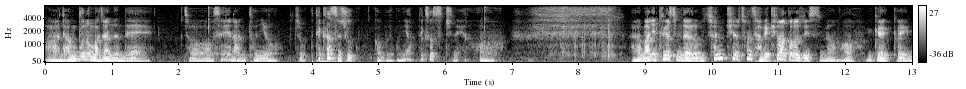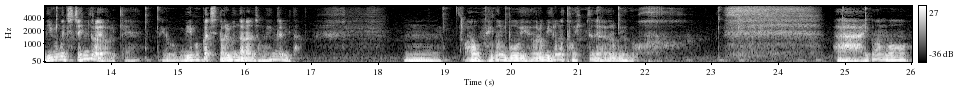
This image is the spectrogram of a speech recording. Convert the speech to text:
아 남부는 맞았는데 저 샌 안토니오 쪽 텍사스주가 보군요. 텍사스주네요. 어. 아, 많이 틀렸습니다, 여러분. 1000km, 1400km나 떨어져 있으면, 어, 이게, 미국은 진짜 힘들어요, 이렇게. 미국, 미국같이 넓은 나라는 정말 힘듭니다. 음, 아우, 이건 뭐, 여러분, 이런 거 더 힘드네요. 여러분, 이거. 아, 이건 뭐,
